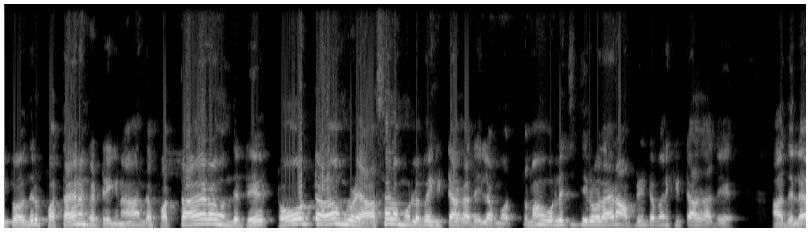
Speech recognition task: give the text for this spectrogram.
இப்போ வந்துட்டு பத்தாயிரம் கட்டுறீங்கன்னா அந்த பத்தாயிரம் வந்துட்டு டோட்டலாக உங்களுடைய அசல் அமௌண்ட்டில் போய் ஹிட் ஆகாது. இல்லை மொத்தமாக ஒரு லட்சத்தி இருபதாயிரம் அப்படின்ற மாதிரி ஹிட் ஆகாது. அதில்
